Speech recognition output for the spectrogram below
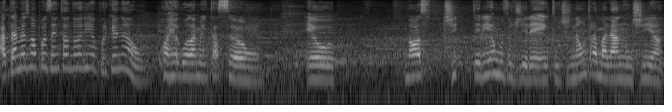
Até mesmo aposentadoria, por que não? Com a regulamentação, eu, nós teríamos o direito de não trabalhar num dia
